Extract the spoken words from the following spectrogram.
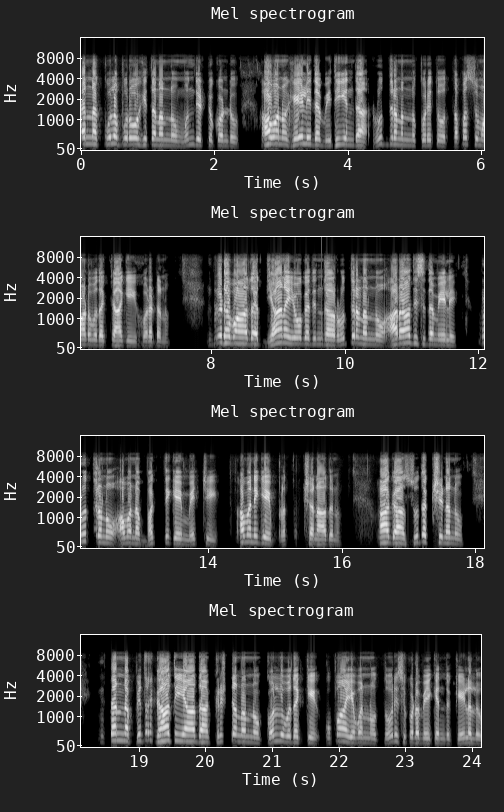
ತನ್ನ ಕುಲಪುರೋಹಿತನನ್ನು ಮುಂದಿಟ್ಟುಕೊಂಡು ಅವನು ಹೇಳಿದ ವಿಧಿಯಿಂದ ರುದ್ರನನ್ನು ಕುರಿತು ತಪಸ್ಸು ಮಾಡುವುದಕ್ಕಾಗಿ ಹೊರಟನು. ದೃಢವಾದ ಧ್ಯಾನ ಯೋಗದಿಂದ ರುದ್ರನನ್ನು ಆರಾಧಿಸಿದ ಮೇಲೆ ರುದ್ರನು ಅವನ ಭಕ್ತಿಗೆ ಮೆಚ್ಚಿ ಅವನಿಗೆ ಪ್ರತ್ಯಕ್ಷನಾದನು. ಆಗ ಸುದಕ್ಷಿಣನು, ತನ್ನ ಪಿತೃಘಾತಿಯಾದ ಕೃಷ್ಣನನ್ನು ಕೊಲ್ಲುವುದಕ್ಕೆ ಉಪಾಯವನ್ನು ತೋರಿಸಿಕೊಡಬೇಕೆಂದು ಕೇಳಲು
